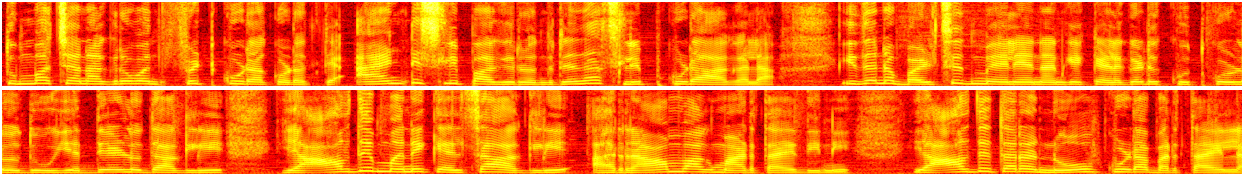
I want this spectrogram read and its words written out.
ತುಂಬ ಚೆನ್ನಾಗಿರೋ ಒಂದು ಫಿಟ್ ಕೂಡ ಕೊಡುತ್ತೆ. ಆ್ಯಂಟಿ ಸ್ಲಿಪ್ ಆಗಿರೋದ್ರಿಂದ ಸ್ಲಿಪ್ ಕೂಡ ಆಗಲ್ಲ. ಇದನ್ನು ಬಳಸಿದ ಮೇಲೆ ನನಗೆ ಕೆಳಗಡೆ ಕೂತ್ಕೊಳ್ಳೋದು, ಎದ್ದೇಳೋದಾಗಲಿ, ಯಾವುದೇ ಮನೆ ಕೆಲಸ ಆಗಲಿ ಆರಾಮಾಗಿ ಮಾಡ್ತಾ ಇದ್ದೀನಿ. ಯಾವುದೇ ಥರ ನೋವು ಕೂಡ ಬರ್ತಾ ಇಲ್ಲ.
